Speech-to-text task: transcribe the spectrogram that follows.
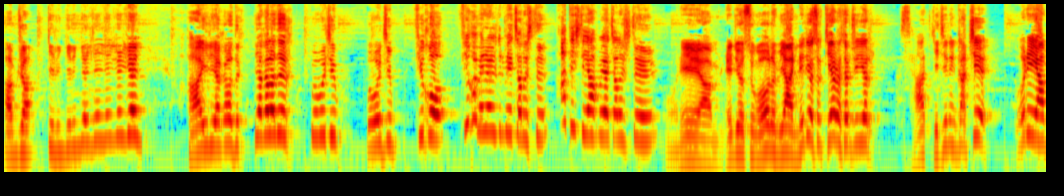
Amca gelin gelin gel gel gel gel gel. Hayır yakaladık yakaladık. Babacım babacım Fiko Fiko beni öldürmeye çalıştı. Ateşte yakmaya çalıştı. O ne ya ne diyorsun oğlum ya ne diyorsun Terminator Junior? Saat gecenin kaçı? O ne ya?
